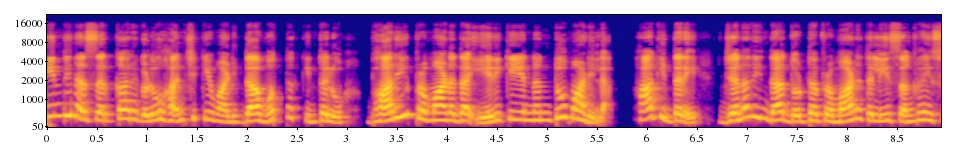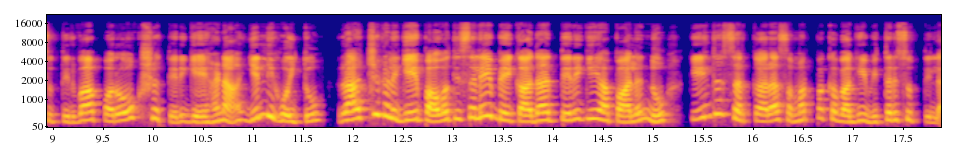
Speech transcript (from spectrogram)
ಹಿಂದಿನ ಸರ್ಕಾರಗಳು ಹಂಚಿಕೆ ಮಾಡಿದ್ದ ಮೊತ್ತಕ್ಕಿಂತಲೂ ಭಾರೀ ಪ್ರಮಾಣದ ಏರಿಕೆಯನ್ನಂತೂ ಮಾಡಿಲ್ಲ. ಹಾಗಿದ್ದರೆ ಜನರಿಂದ ದೊಡ್ಡ ಪ್ರಮಾಣದಲ್ಲಿ ಸಂಗ್ರಹಿಸುತ್ತಿರುವ ಪರೋಕ್ಷ ತೆರಿಗೆ ಹಣ ಎಲ್ಲಿ ಹೋಯಿತು? ರಾಜ್ಯಗಳಿಗೆ ಪಾವತಿಸಲೇಬೇಕಾದ ತೆರಿಗೆಯ ಪಾಲನ್ನು ಕೇಂದ್ರ ಸರ್ಕಾರ ಸಮರ್ಪಕವಾಗಿ ವಿತರಿಸುತ್ತಿಲ್ಲ.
